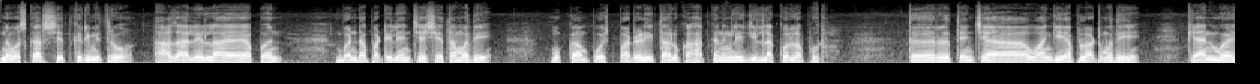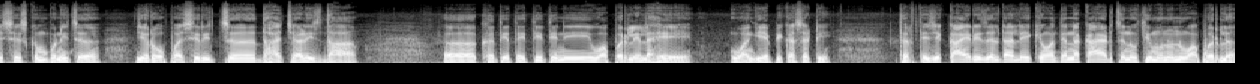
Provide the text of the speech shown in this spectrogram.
नमस्कार शेतकरी मित्रो आज आलेला आहे आपण बंडा पाटील यांच्या शेतामध्ये मुक्काम पोस्ट पाडळी तालुका हातकणंगले जिल्हा कोल्हापूर. तर त्यांच्या वांगी या प्लॉटमध्ये कॅन बॉयसेस कंपनीचं जे रोपा सिरीजचं दहा चाळीस दहा खत येतं आहे ते त्यांनी वापरलेलं आहे वांगी या पिकासाठी. तर त्याचे काय रिझल्ट आले किंवा त्यांना काय अडचण होती म्हणून वापरलं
